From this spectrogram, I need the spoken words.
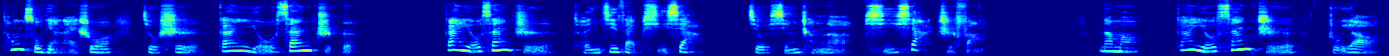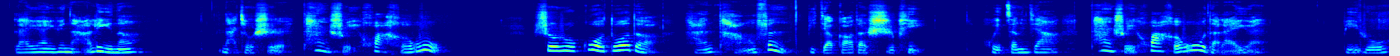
通俗点来说，就是甘油三酯。甘油三酯囤积在皮下，就形成了皮下脂肪。那么，甘油三酯主要来源于哪里呢？那就是碳水化合物。摄入过多的含糖分比较高的食品，会增加碳水化合物的来源，比如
